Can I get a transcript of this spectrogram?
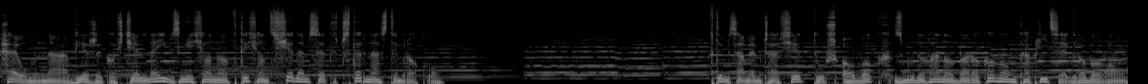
Hełm na wieży kościelnej wzniesiono w 1714 roku. W tym samym czasie, tuż obok, zbudowano barokową kaplicę grobową.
